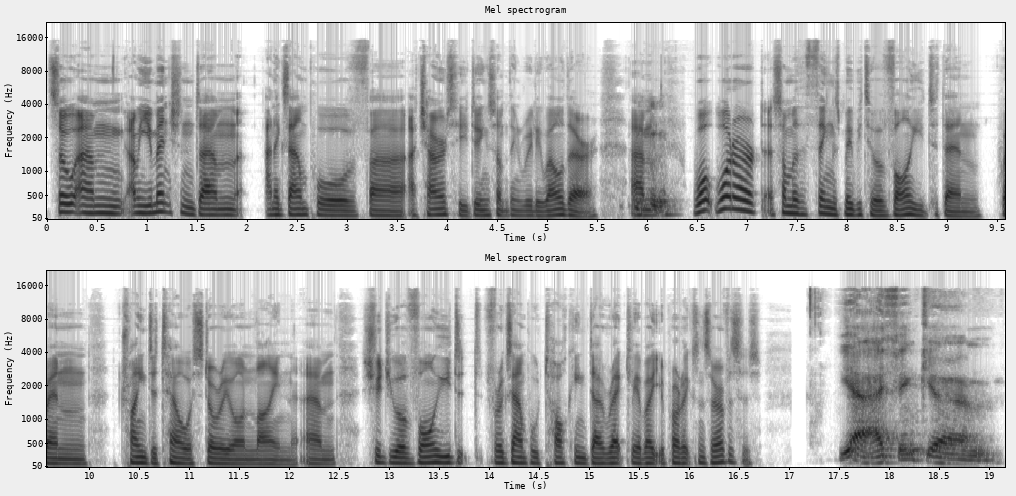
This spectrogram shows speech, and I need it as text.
So, um, I mean, you mentioned um, an example of uh, a charity doing something really well there. Um, mm-hmm. What what are some of the things maybe to avoid then when trying to tell a story online? Um, should you avoid, for example, talking directly about your products and services? Yeah, I think um,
